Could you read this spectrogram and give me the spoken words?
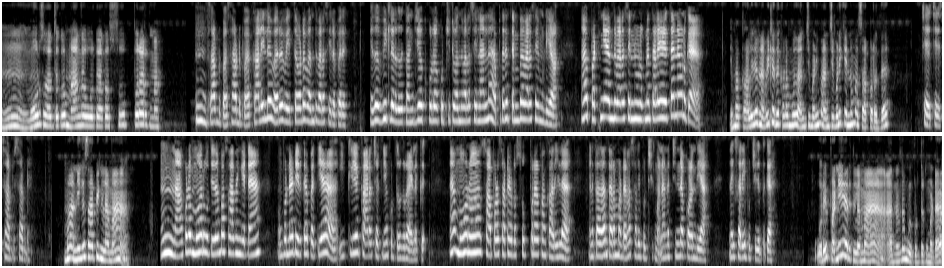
ம் மோர் சாதத்துக்கும் மாங்காய் ஊருக்காக்கும் சூப்பரா இருக்குமா ம் சாப்பிடுப்பா சாப்பிடுப்பா. காலையில் வர வயிற்றோட வந்து வேலை செய்கிற பாரு. ஏதோ வீட்டில் இருக்கிற கஞ்சியோ கூழ குடிச்சிட்டு வந்து வேலை செய்யலாம்ல அப்போ தெம்ப வேலை செய்ய முடியும். ஆ பட்னியாக இருந்து வேலை செய்யணும் உனக்கு தலையெழுத்தானே உனக்கு? ஏமா காலையில நான் வீட்டுல கிளம்பும்போது அஞ்சு மணி அஞ்சு மணிக்கு என்னமா சாப்பிடுறது? சரி சரி சாப்பிடு சாப்பிடு. அம்மா நீங்க சாப்பிட்டீங்களாம்மா? ம் நான் கூட மோர் ஊற்றி தான் சாதம் கேட்டேன். உன் பொண்டாட்டி இருக்கா பத்தியா? இட்லியும் கார சட்னியும் கொடுத்துருக்குறா எனக்கு. மோரும் சாப்பாடு சாப்பிட்டா சூப்பராக இருக்கும் காலையில். எனக்கு அதான் தர மாட்டேன் சளி பிடிச்சிக்குமா? நான் சின்ன குழந்தையா. எனக்கு சளி பிடிச்சிக்கிறதுக்கு. ஒரே பண்ணியா இருக்குல்லம்மா அதனால தான் உங்களுக்கு கொடுத்துக்க மாட்டா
